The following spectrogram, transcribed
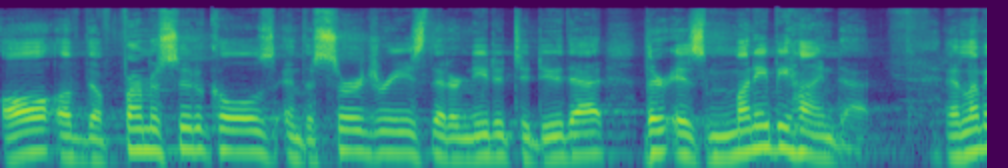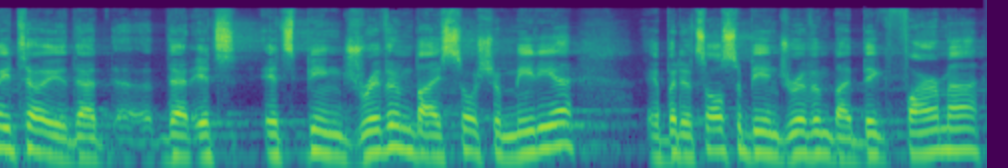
all of the pharmaceuticals and the surgeries that are needed to do that. There is money behind that. And let me tell you that, uh, that it's, it's being driven by social media Eh, but it's also being driven by big pharma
